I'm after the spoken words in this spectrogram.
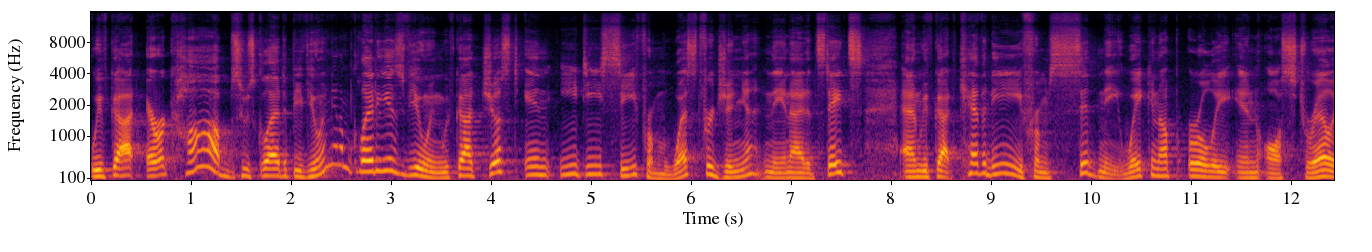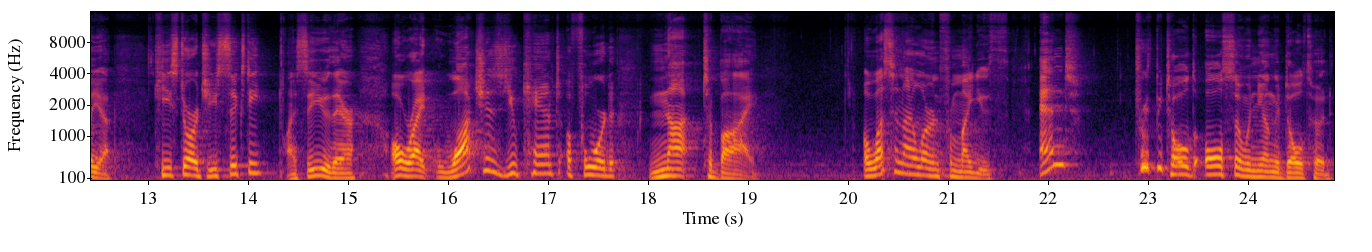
We've got Eric Hobbs, who's glad to be viewing, and I'm glad he is viewing. We've got Just in EDC from West Virginia in the United States, and we've got Kevin E from Sydney, waking up early in Australia. Keystar G60, I see you there. All right, watches you can't afford not to buy. A lesson I learned from my youth, and truth be told, also in young adulthood.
